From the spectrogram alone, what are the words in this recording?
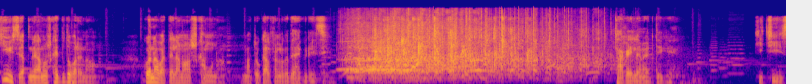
কি হয়েছে আপনি আনারস খাইতে তো পারেন এখন। কয় না ভাই, তাহলে আনারস খামো না। মাত্র গার্লফ্রেন্ড লোকে দেখা করে আইছি। তাকাইলাম এর দিকে। কি চিজ?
